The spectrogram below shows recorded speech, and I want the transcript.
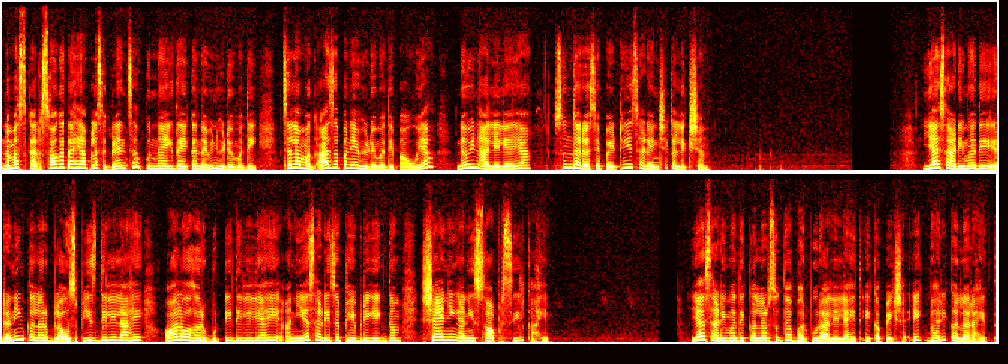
नमस्कार स्वागत आहे आपलं सगळ्यांचं पुन्हा एकदा एका नवीन व्हिडिओमध्ये. चला मग आज आपण या व्हिडिओमध्ये पाहूया नवीन आलेल्या या सुंदर असे पैठणी साड्यांचे कलेक्शन या साडीमध्ये रनिंग कलर ब्लाऊज पीस दिलेला आहे ऑल ओव्हर बुट्टी दिलेली आहे आणि या साडीचं फॅब्रिक एकदम शायनिंग आणि सॉफ्ट सिल्क आहे. या साडीमध्ये कलरसुद्धा भरपूर आलेले आहेत एकापेक्षा एक भारी कलर आहेत.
